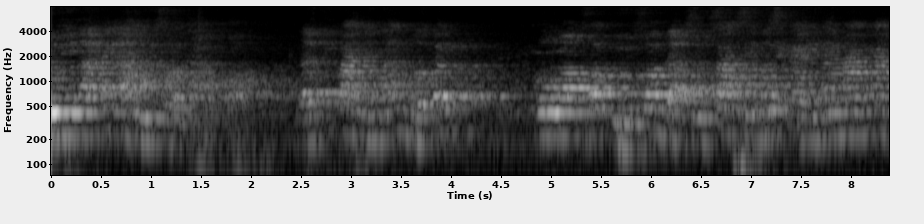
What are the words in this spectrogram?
Jumilane ahli sodako Berarti panjenengan bukan Rumongso dosa ndak susah Sehingga sekalinya makan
